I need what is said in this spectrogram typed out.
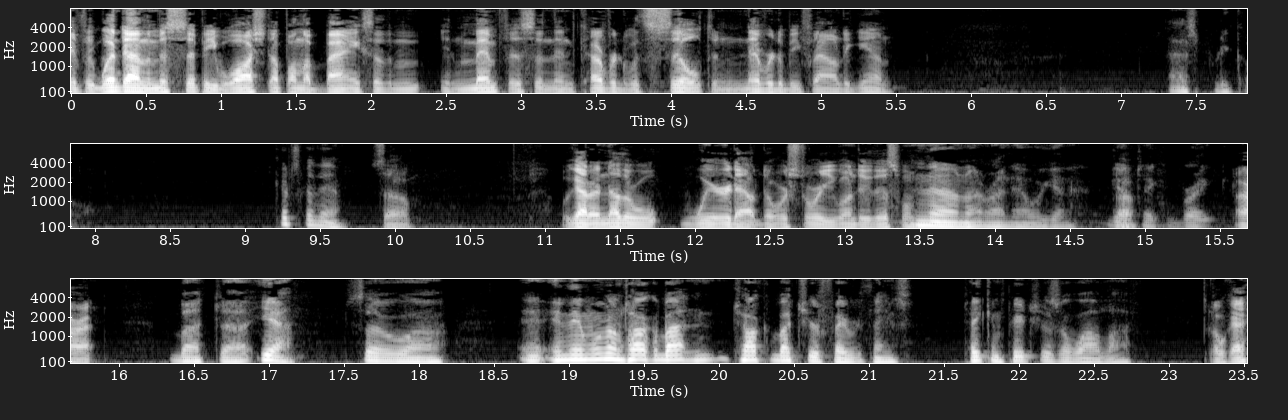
If it went down the Mississippi, washed up on the banks of the in Memphis, and then covered with silt and never to be found again. That's pretty cool. Good for them. So, we got another weird outdoor story. You want to do this one? No, not right now. We got to Oh. take a break. All right. But uh, yeah, so uh, and, and then we're going to talk about talk about your favorite things, taking pictures of wildlife. Okay.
